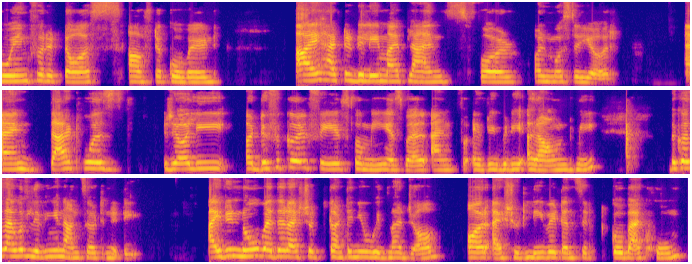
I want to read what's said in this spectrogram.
going for a toss after COVID, I had to delay my plans for almost a year. And that was really a difficult phase for me as well and for everybody around me because I was living in uncertainty. I didn't know whether I should continue with my job or I should leave it and sit, go back home.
